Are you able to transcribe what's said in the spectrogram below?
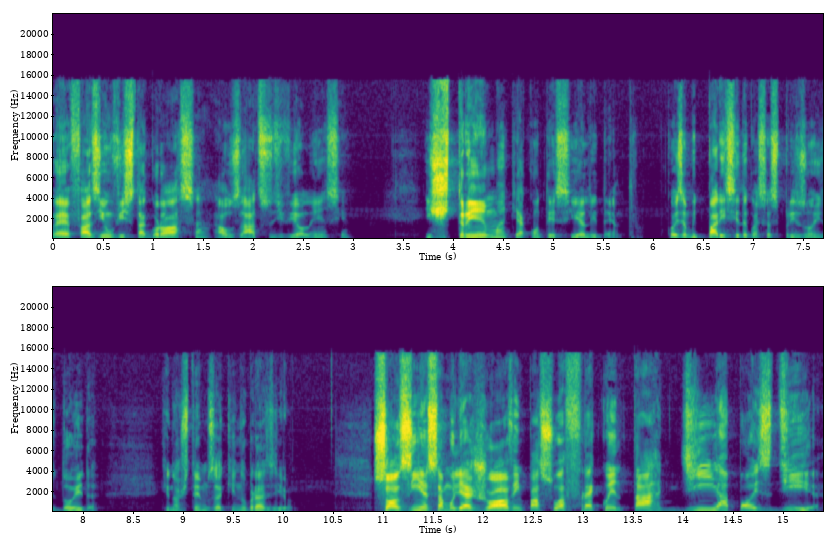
eh, faziam vista grossa aos atos de violência extrema que acontecia ali dentro. Coisa muito parecida com essas prisões doidas que nós temos aqui no Brasil. Sozinha, essa mulher jovem passou a frequentar dia após dia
